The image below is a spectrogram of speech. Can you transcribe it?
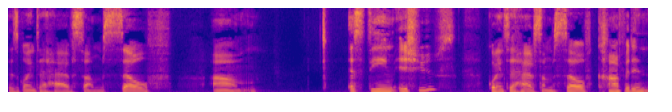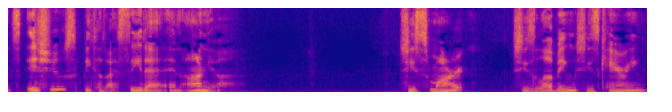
is going to have some self um, esteem issues, going to have some self confidence issues because I see that in Anya. She's smart, she's loving, she's caring,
